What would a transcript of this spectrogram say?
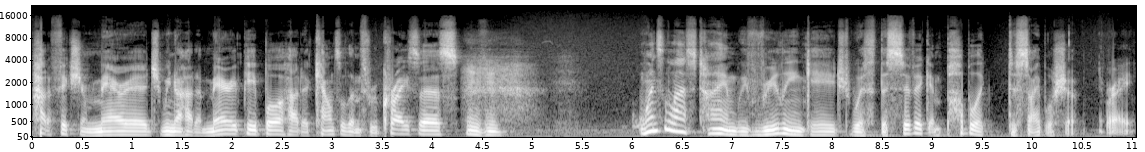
how to fix your marriage. We know how to marry people, how to counsel them through crisis. Mm-hmm. When's the last time we've really engaged with the civic and public discipleship? right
